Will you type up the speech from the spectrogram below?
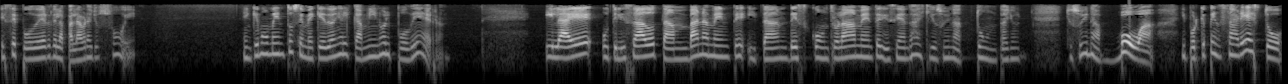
ese poder de la palabra yo soy? ¿En qué momento se me quedó en el camino el poder? Y la he utilizado tan vanamente y tan descontroladamente diciendo, ay, que yo soy una tonta, yo, yo soy una boa. ¿Y por qué pensar esto?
